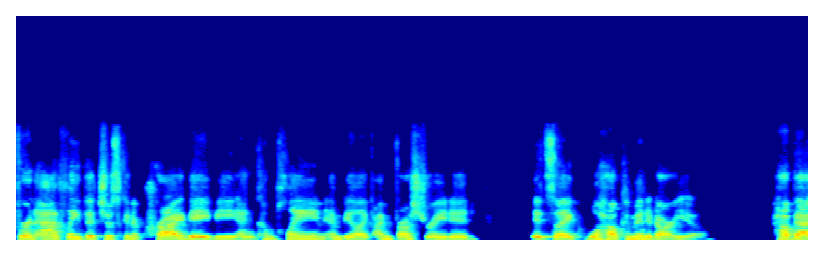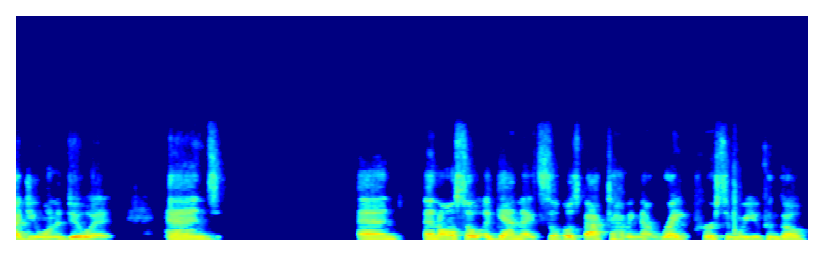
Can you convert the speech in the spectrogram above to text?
for an athlete that's just going to cry baby and complain and be like, I'm frustrated, it's like, well, how committed are you? How bad do you want to do it? And and and also again, that still goes back to having that right person where you can go,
